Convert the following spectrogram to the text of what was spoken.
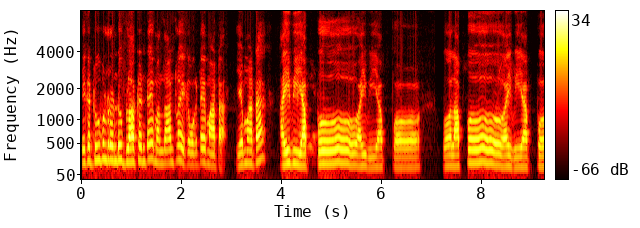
ఇక ట్యూబులు రెండు బ్లాక్ అంటే మన దాంట్లో ఇక ఒకటే మాట. ఏం మాట? ఐవి అప్పో ఐవి అప్పో ఓలప్పో ఐవి అప్పో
